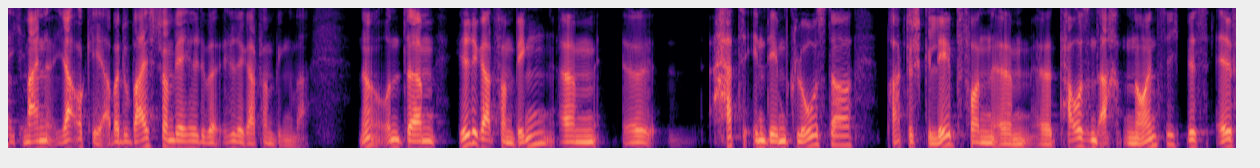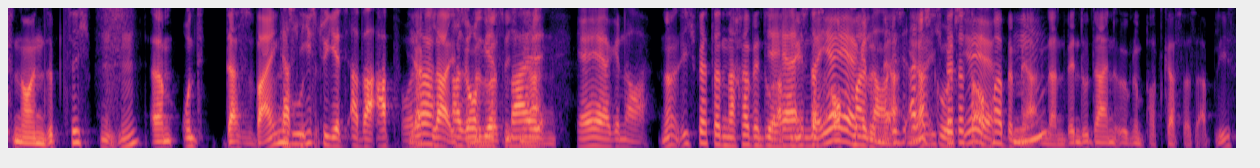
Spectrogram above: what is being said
ich meine, ja, okay, aber du weißt schon, wer Hilde, Hildegard von Bingen war. Ne? Und ähm, Hildegard von Bingen ähm, äh, hat in dem Kloster praktisch gelebt von ähm, äh, 1098 bis 1179. Mhm. Ähm, und das Weingut. Das liest du jetzt aber ab, oder? Ja, klar, ich also um jetzt mal. merken. Ja, ja, genau. Ne, ich werde dann nachher, wenn du Der abliest, in das ja, auch ja, mal genau. bemerken. Ja? Ich werde das auch mal bemerken, Mhm. dann, wenn du da in irgendeinem Podcast was abliest.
